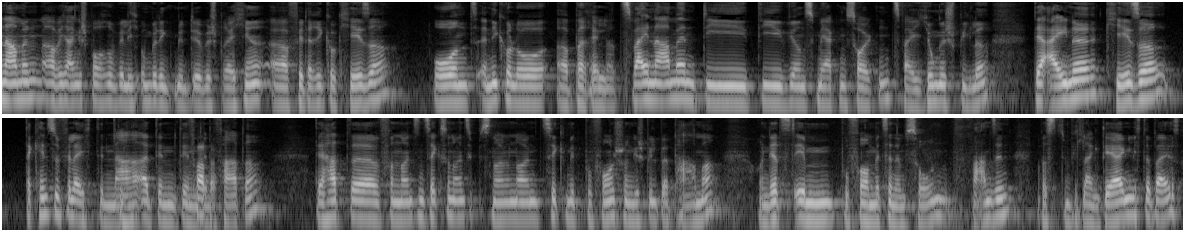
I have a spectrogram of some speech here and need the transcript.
Namen habe ich angesprochen, will ich unbedingt mit dir besprechen. Äh, Federico Chiesa und Nicolo äh, Barella. Zwei Namen, die, die wir uns merken sollten, zwei junge Spieler. Der eine, Chiesa, da kennst du vielleicht den, Na den, den, Vater. den Vater. Der hat äh, von 1996 bis 1999 mit Buffon schon gespielt bei Parma. Und jetzt eben Buffon mit seinem Sohn. Wahnsinn, was, wie lange der eigentlich dabei ist.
